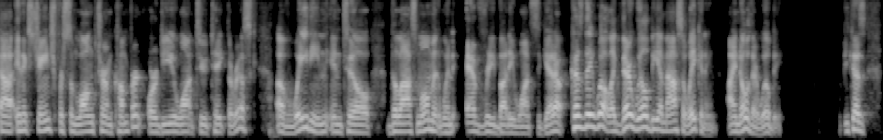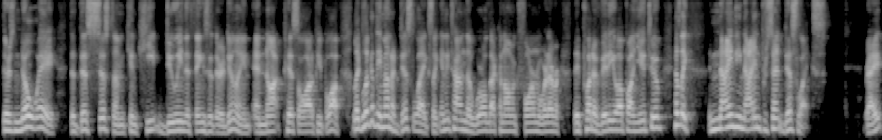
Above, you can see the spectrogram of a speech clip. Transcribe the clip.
Uh, in exchange for some long-term comfort or do you want to take the risk of waiting until the last moment when everybody wants to get out because they will like there will be a mass awakening i know there will be because there's no way that this system can keep doing the things that they're doing and not piss a lot of people off. Like, look at the amount of dislikes. Like, anytime the World Economic Forum or whatever they put a video up on YouTube, has like 99% dislikes, right?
